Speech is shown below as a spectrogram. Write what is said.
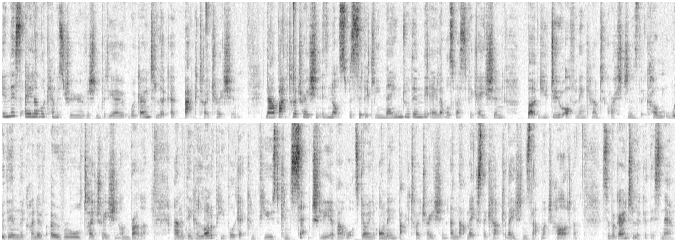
In this A-level chemistry revision video, we're going to look at back titration. Now, back titration is not specifically named within the A-level specification, but you do often encounter questions that come within the kind of overall titration umbrella. And I think a lot of people get confused conceptually about what's going on in back titration, and that makes the calculations that much harder. So we're going to look at this now.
